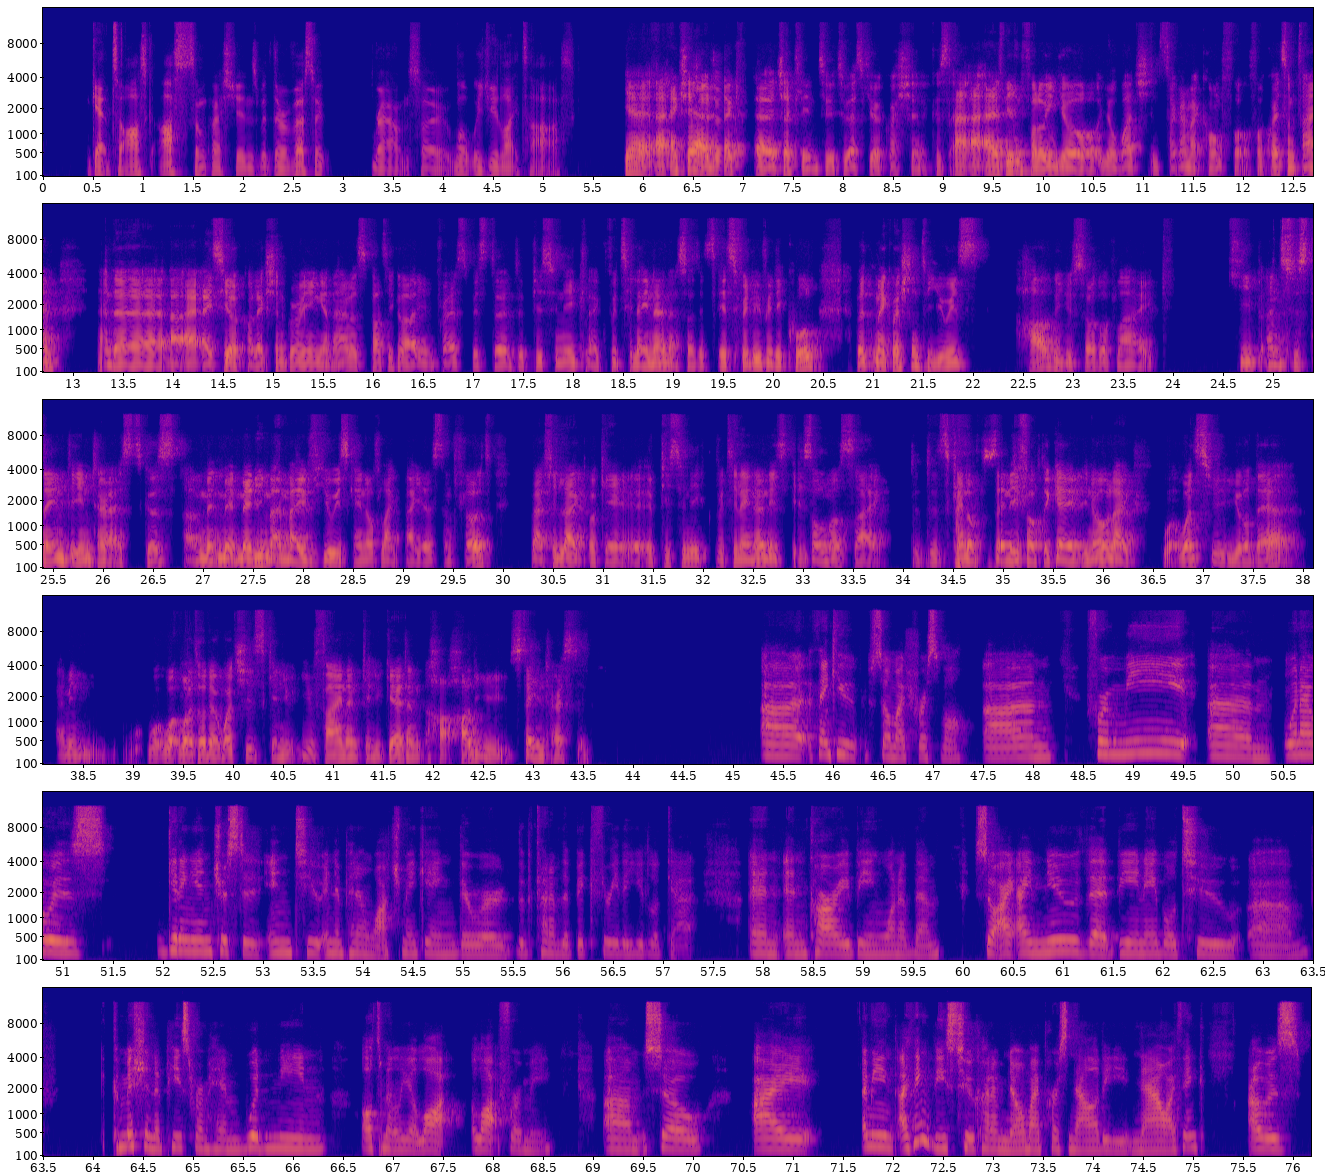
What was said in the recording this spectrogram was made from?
get to ask us some questions with the reverso round. So, what would you like to ask? Yeah, actually, I'd like uh, Jacqueline to to ask you a question because I, I've been following your your watch Instagram account for for quite some time, and uh, I, I, see your collection growing, and I was particularly impressed with the the piece unique like Voutilainen. I thought it's it's really really cool. But my question to you is, how do you sort of like keep and sustain the interest? Because uh, maybe my, my view is kind of like biased and flawed, but I feel like okay, a, piece unique Voutilainen is is almost like it's kind of the zenith of the game. You know, like once you you're there, I mean, what, what other watches can you, you find and can you get, and how, how do you stay interested? Uh, thank you so much. First of all, um, for me, um, when I was getting interested into independent watchmaking, there were the kind of the big three that you look at, and and Kari being one of them. So I I knew that being able to um, commission a piece from him would mean ultimately a lot a lot for me. Um, so I, I mean, I think these two kind of know my personality now. I think I was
